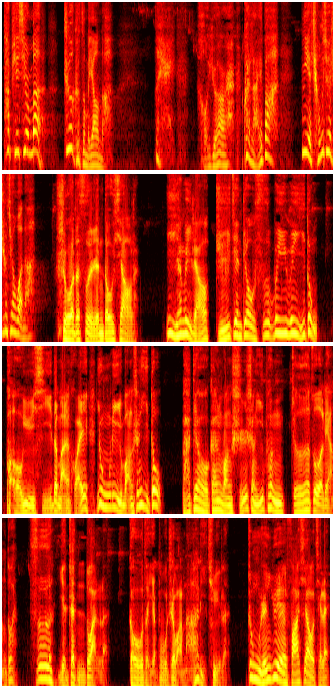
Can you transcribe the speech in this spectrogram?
他偏性慢，这可怎么样呢？哎，好鱼儿，快来吧，你也成全成全我呢。”说的四人都笑了。一言未了，只见吊丝微微一动，宝玉喜得满怀，用力往上一兜，把钓竿往石上一碰，折作两段，丝也震断了，钩子也不知往哪里去了。众人越发笑起来。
